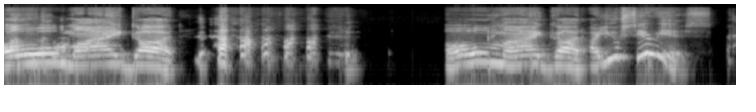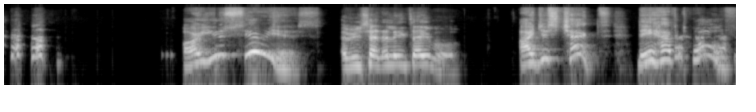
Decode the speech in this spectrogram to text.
Oh my god. oh my god. Are you serious? Are you serious? Have you checked the league table? I just checked. They have 12.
